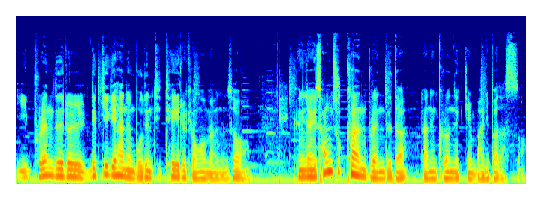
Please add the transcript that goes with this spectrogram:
이 브랜드를 느끼게 하는 모든 디테일을 경험하면서 굉장히 성숙한 브랜드다라는 그런 느낌을 많이 받았어.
